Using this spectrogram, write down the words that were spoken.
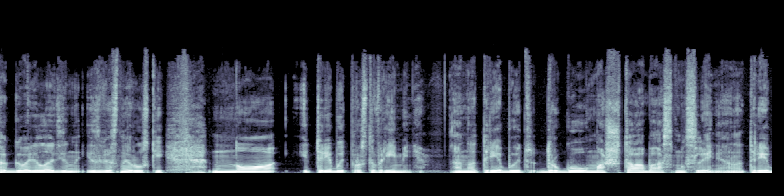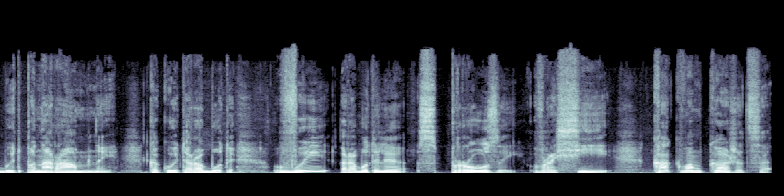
как говорил один известный русский, но и требует просто времени. Она требует другого масштаба осмысления, она требует панорамной какой-то работы. Вы работали с прозой в России. Как вам кажется,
